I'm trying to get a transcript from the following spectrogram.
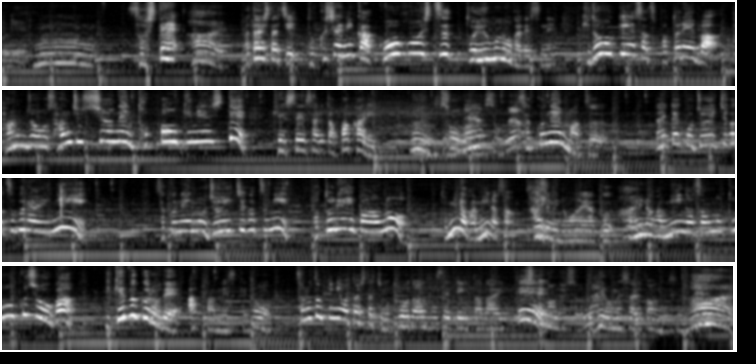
当に。うん。そしてはい。私たち特殊二課広報室というものがですね機動警察パトレーバー誕生30周年突破を記念して結成されたばかりなんですよそうなんねですよね。昨年末。大体こう11月ぐらいに昨年の11月にパトレーバーの富永美奈さん、はい。安住の親役、はい。富永美奈さんのトークショーが池袋であったんですけどその時に私たちも登壇させていただいてお披露目されたんですよね、はい。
